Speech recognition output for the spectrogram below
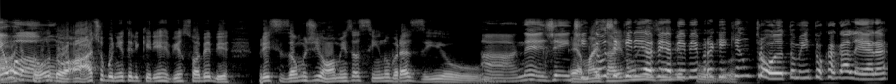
Eu Olha amo. Todo. Acho bonito ele querer ver sua bebê. Precisamos de homens assim no Brasil. Ah, né, gente? É, então você queria ver a bebê pra que tudo. que entrou? Eu também tô com a galera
